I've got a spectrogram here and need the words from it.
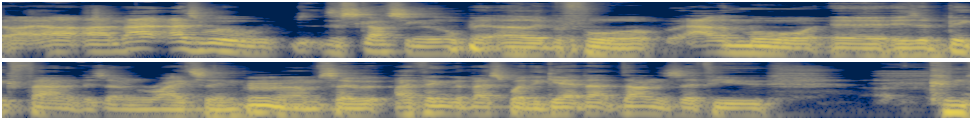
Um, as we were discussing a little bit earlier before, Alan Moore uh, is a big fan of his own writing. Mm. Um, so I think the best way to get that done is if you con-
